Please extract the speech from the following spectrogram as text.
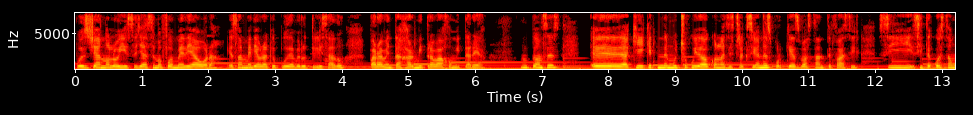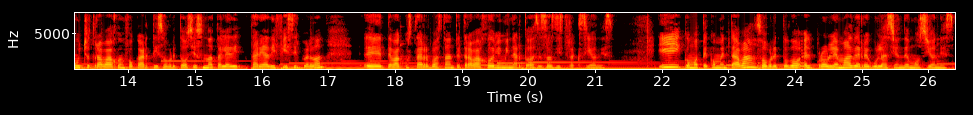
pues ya no lo hice, ya se me fue media hora, esa media hora que pude haber utilizado para aventajar mi trabajo, mi tarea. Entonces, eh, aquí hay que tener mucho cuidado con las distracciones porque es bastante fácil. Si, si te cuesta mucho trabajo enfocarte y sobre todo si es una tarea, tarea difícil, perdón, eh, te va a costar bastante trabajo eliminar todas esas distracciones. Y como te comentaba, sobre todo el problema de regulación de emociones,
